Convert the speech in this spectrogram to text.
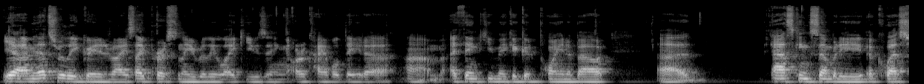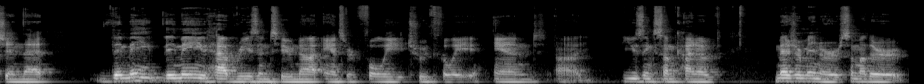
Yeah, I mean that's really great advice. I personally really like using archival data. Um, I think you make a good point about uh, asking somebody a question that they may they may have reason to not answer fully truthfully, and uh, using some kind of measurement or some other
